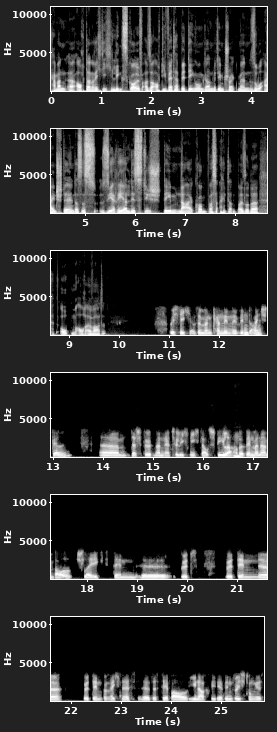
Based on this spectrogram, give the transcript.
Kann man äh, auch dann richtig Linksgolf, also auch die Wetterbedingungen dann mit dem Trackman so einstellen, dass es sehr realistisch dem nahe kommt, was einen dann bei so einer Open auch erwartet? Richtig, also man kann den Wind einstellen. Ähm, das spürt man natürlich nicht als Spieler, mhm. aber wenn man einen Ball schlägt, dann äh, wird wird den äh, wird dann berechnet, äh, dass der Ball je nach wie der Windrichtung ist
